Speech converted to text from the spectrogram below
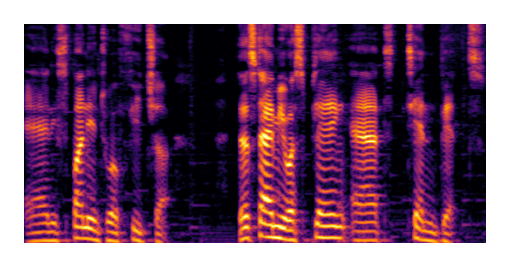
and he spun into a feature. This time he was playing at 10 bets.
